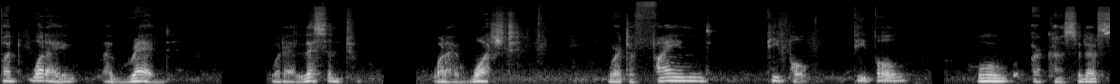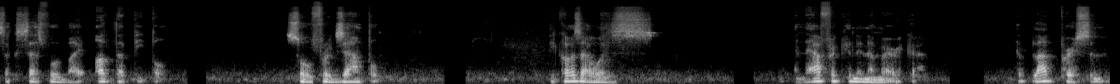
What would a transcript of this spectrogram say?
but what I, I read, what I listened to, what I watched were to find people, people who are considered successful by other people. So, for example, because I was an African in America, a black person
